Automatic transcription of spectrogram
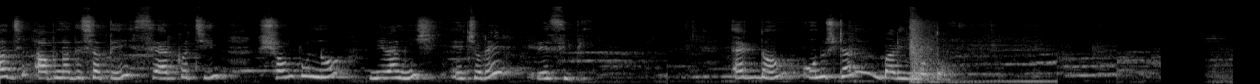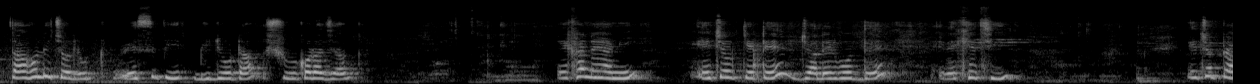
আজ আপনাদের সাথে শেয়ার করছি সম্পূর্ণ নিরামিষ এঁচড়ের রেসিপি একদম অনুষ্ঠান বাড়ির মতো। তাহলে চলুন রেসিপির ভিডিওটা শুরু করা যাক। এখানে আমি এঁচড় কেটে জলের মধ্যে রেখেছি। এঁচড়টা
